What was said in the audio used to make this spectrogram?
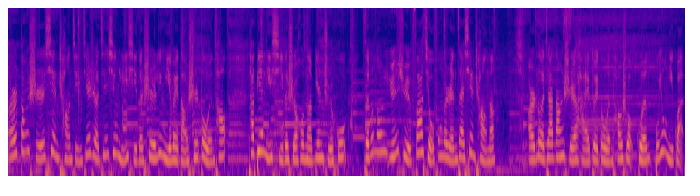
而当时现场紧接着金星离席的是另一位导师窦文涛。他边离席的时候呢，边直呼：“怎么能允许发酒疯的人在现场呢？”而乐嘉当时还对窦文涛说：“滚，不用你管。”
